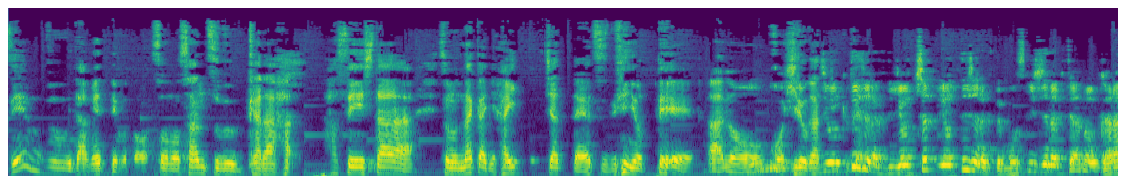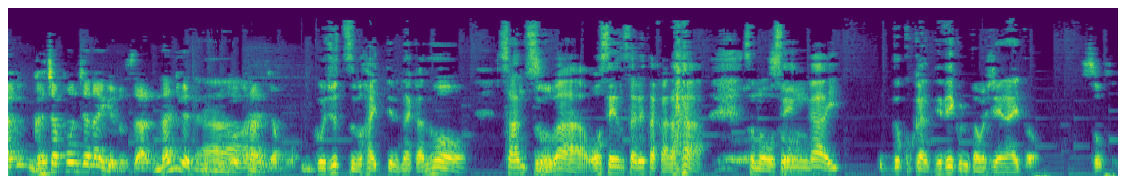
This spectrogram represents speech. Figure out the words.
全部ダメってこと？その3粒からは派生した、その中に入っちゃったやつによって、あの、こう広がってい寄っくから。てじゃなくて、寄っちゃ、寄ってじゃなくて、もうスピーチじゃなくて、あの、ガラ、ガチャポンじゃないけどさ、何が出てくるかわからんじゃん、もう。50粒入ってる中の3粒は汚染されたから、その汚染がいどこかで出てくるかもしれないと。そうそう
